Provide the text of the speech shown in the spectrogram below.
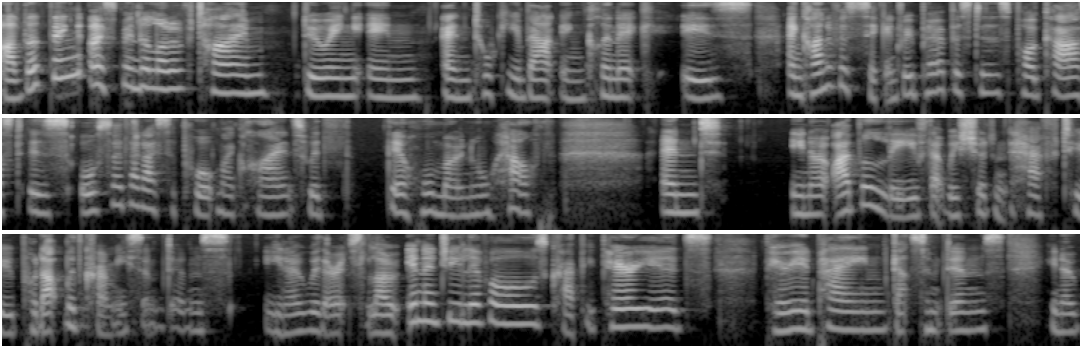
other thing I spend a lot of time doing in and talking about in clinic is, and kind of a secondary purpose to this podcast, is also that I support my clients with their hormonal health. And, you know, I believe that we shouldn't have to put up with crummy symptoms, you know, whether it's low energy levels, crappy periods, period pain, gut symptoms. You know,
